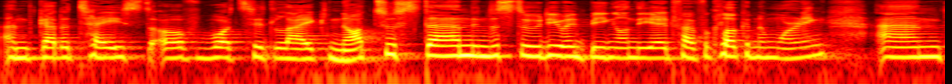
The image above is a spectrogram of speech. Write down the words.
and got a taste of what's it like not to stand in the studio and being on the air at five o'clock in the morning. And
